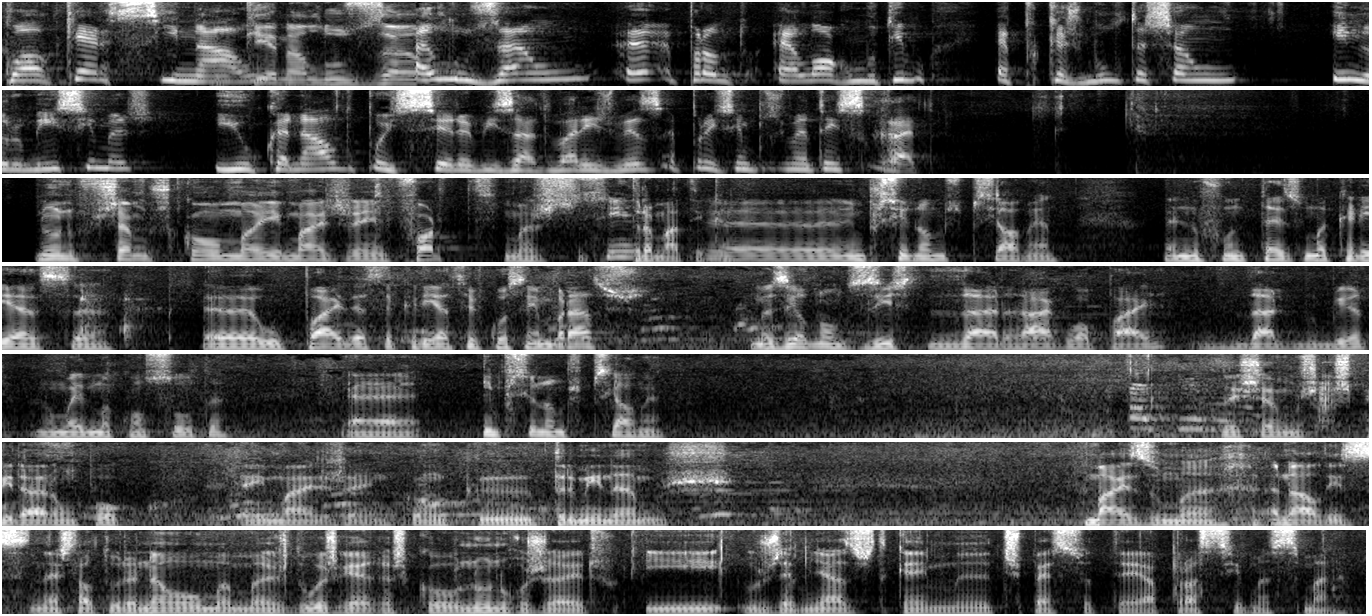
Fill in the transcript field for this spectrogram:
qualquer sinal... Pequena alusão. Alusão, eh, pronto, é logo motivo... É porque as multas são enormíssimas e o canal, depois de ser avisado várias vezes, é por isso simplesmente encerrado. Nuno, fechamos com uma imagem forte, mas Sim, dramática. Uh, Impressionou-me especialmente. No fundo, tens uma criança o pai dessa criança ficou sem braços, mas ele não desiste de dar água ao pai, de dar de beber no meio de uma consulta. Uh, Impressionou-me especialmente. Deixamos respirar um pouco a imagem com que terminamos mais uma análise, nesta altura não uma, mas duas guerras com o Nuno Rogério e os José de quem me despeço até à próxima semana.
